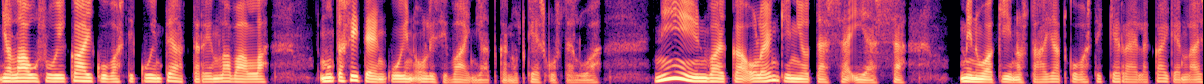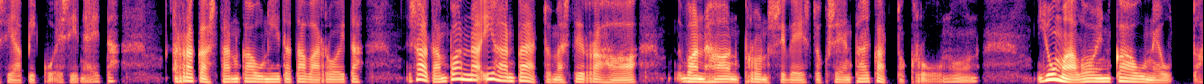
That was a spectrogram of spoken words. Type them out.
ja lausui kaikuvasti kuin teatterin lavalla, mutta siten kuin olisi vain jatkanut keskustelua. Niin, vaikka olenkin jo tässä iässä, minua kiinnostaa jatkuvasti keräillä kaikenlaisia pikkuesineitä. Rakastan kauniita tavaroita. Saatan panna ihan päättömästi rahaa vanhaan pronssiveistokseen tai kattokruunuun. Jumaloin kauneutta.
